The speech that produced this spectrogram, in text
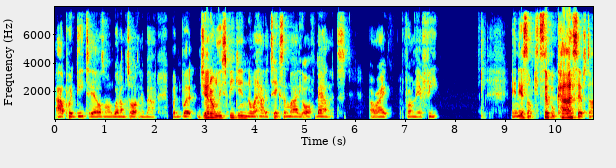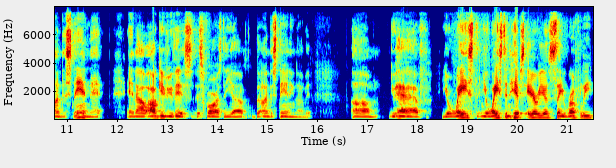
I'll put details on what I'm talking about. But but generally speaking, knowing how to take somebody off balance, all right, from their feet. And there's some simple concepts to understand that. And I'll, I'll give you this as far as the uh, the understanding of it. Um, you have your waist and your waist and hips area, say roughly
